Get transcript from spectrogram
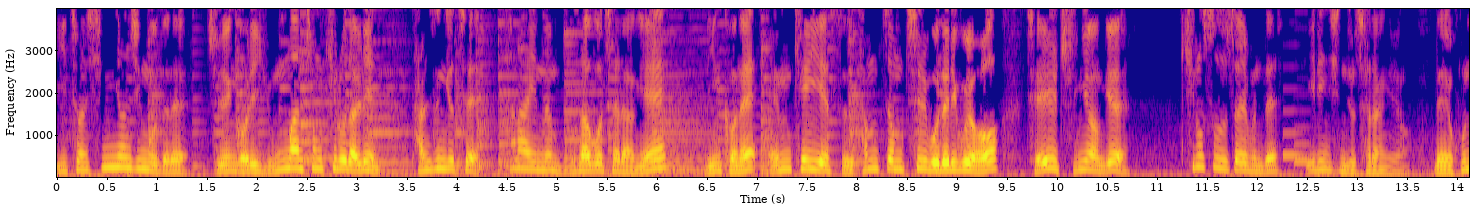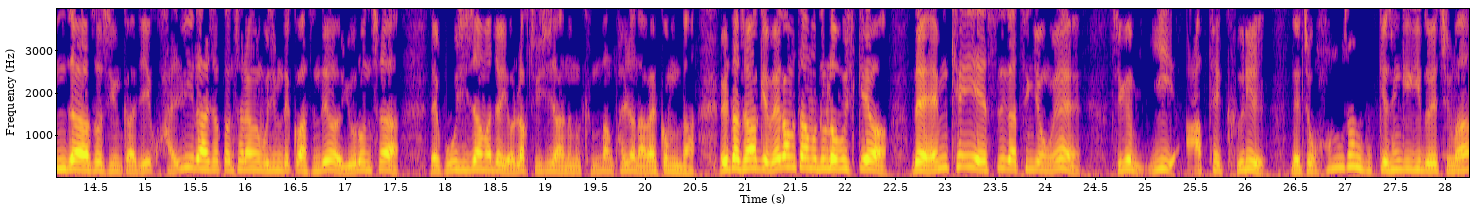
2010년식 모델의 주행거리 6만 1000km 달린 단순 교체 하나 있는 무사고 차량의 링컨의 MKS 3.7 모델이고요. 제일 중요한 게 키로수 도 짧은데 1인 신조 차량이에요. 네, 혼자서 지금까지 관리를 하셨던 차량을 보시면 될 것 같은데요. 요런 차, 네, 보시자마자 연락 주시지 않으면 금방 팔려 나갈 겁니다. 일단 정확히 외관부터 한번 둘러보실게요. 네, MKS 같은 경우에 지금 이 앞에 그릴, 네, 좀 험상궂게 생기기도 했지만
